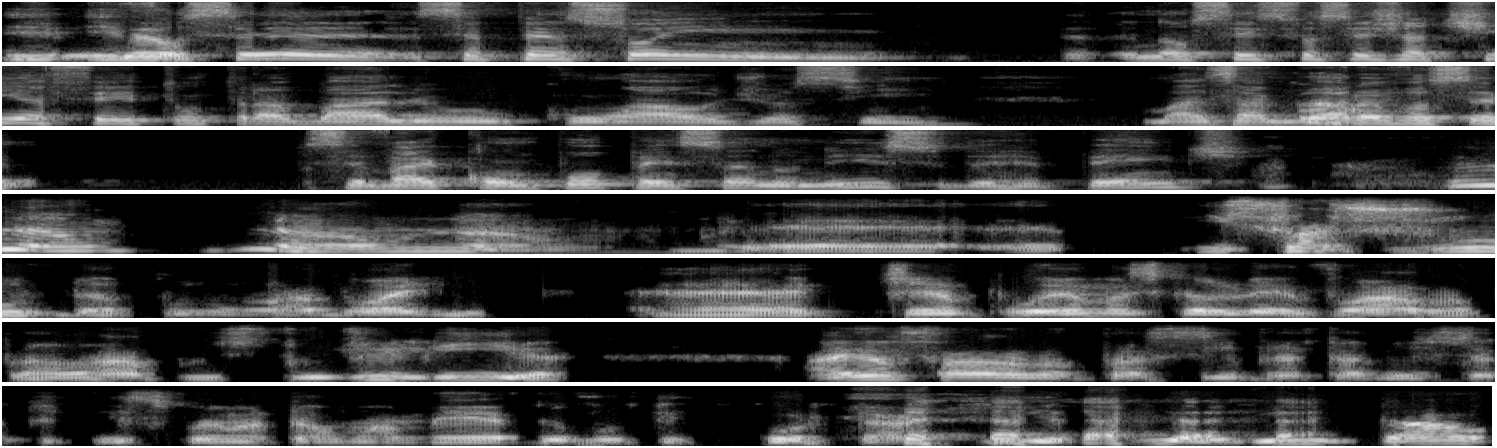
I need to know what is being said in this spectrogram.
E, e, você, você pensou em. Não sei se você já tinha feito um trabalho com áudio assim, mas agora você, você vai compor pensando nisso, de repente? Não, não, não. É, é isso ajuda, por um lado. Olha, é, tinha poemas que eu levava para lá, para o estúdio e lia. Aí eu falava para si, para a Camila, isso aqui, esse poema tá uma merda, eu vou ter que cortar aqui, aqui, ali e tal,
